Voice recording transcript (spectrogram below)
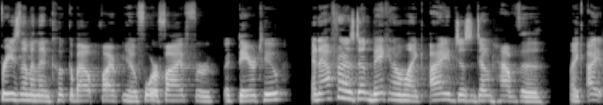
freeze them and then cook about five, you know, four or five for a day or two. And after I was done baking, I'm like, I just don't have the like I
